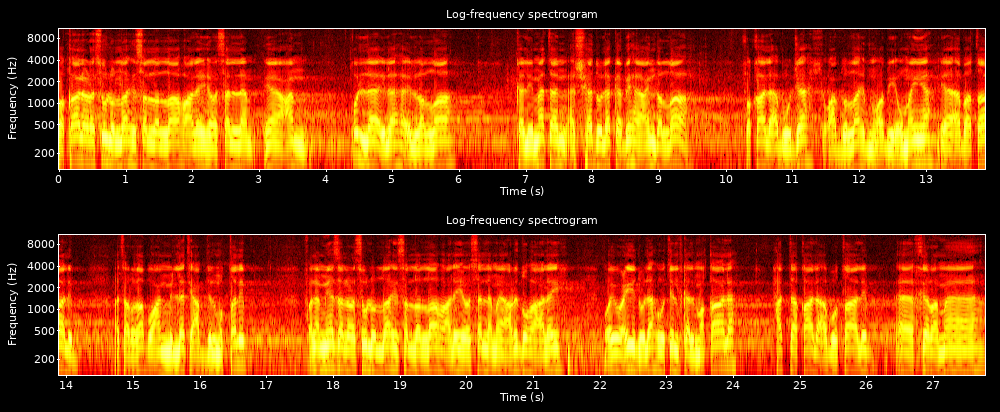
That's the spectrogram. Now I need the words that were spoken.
فقال رسول الله صلى الله عليه وسلم يا عم قل لا إله إلا الله كلمة أشهد لك بها عند الله. فقال أبو جهل وعبد الله بن أبي أمية يا أبا طالب أترغب عن ملة عبد المطلب؟ فلم يزل رسول الله صلى الله عليه وسلم يعرضها عليه ويعيد له تلك المقالة حتى قال أبو طالب آخر ما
